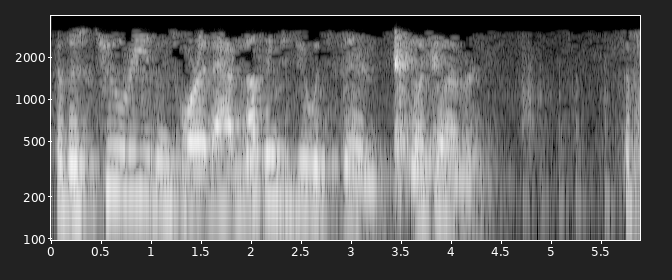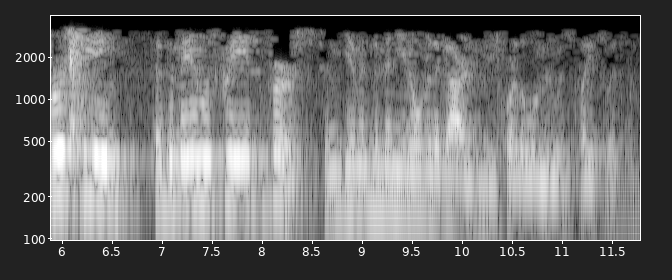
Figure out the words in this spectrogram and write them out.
Because there's two reasons for it that have nothing to do with sin whatsoever. The first being that the man was created first and given dominion over the garden before the woman was placed with him.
